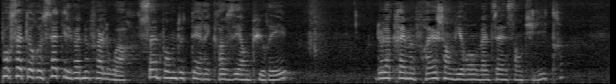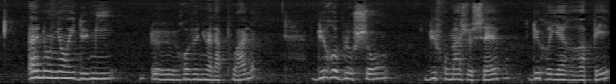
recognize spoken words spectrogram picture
Pour cette recette, il va nous falloir 5 pommes de terre écrasées en purée, de la crème fraîche, environ 25 centilitres, un oignon et demi euh, revenu à la poêle, du reblochon, du fromage de chèvre, du gruyère râpé,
